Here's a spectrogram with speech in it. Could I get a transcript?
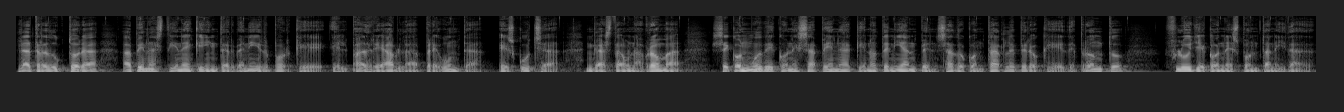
La traductora apenas tiene que intervenir porque el padre habla, pregunta, escucha, gasta una broma, se conmueve con esa pena que no tenían pensado contarle pero que, de pronto, fluye con espontaneidad.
